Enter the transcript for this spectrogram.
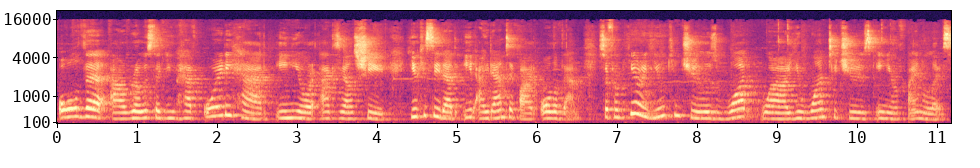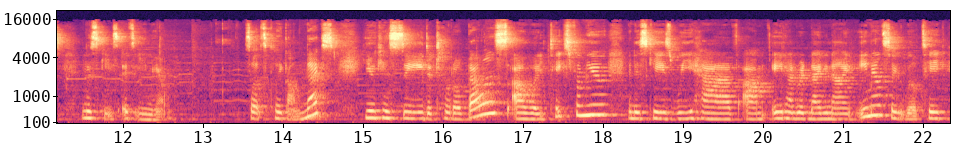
all the uh, rows that you have already had in your Excel sheet. You can see that it identified all of them. So from here, you can choose what uh, you want to choose in your final list. In this case, it's email. So let's click on next. You can see the total balance, uh, what it takes from you. In this case, we have um, 899 emails, so it will take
